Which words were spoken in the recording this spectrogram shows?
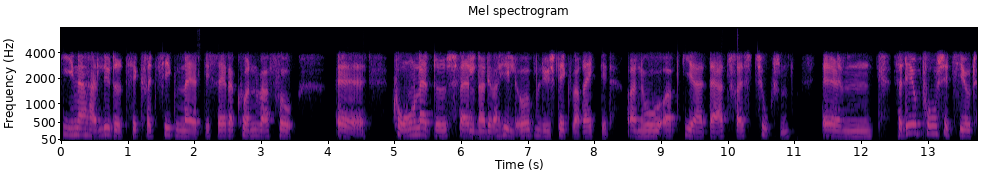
Kina har lyttet til kritikken af, at de sagde, der kun var få øh, coronadødsfald, når det var helt åbenlyst ikke var rigtigt. Og nu opgiver, at der er 60.000. Øhm, så det er jo positivt.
